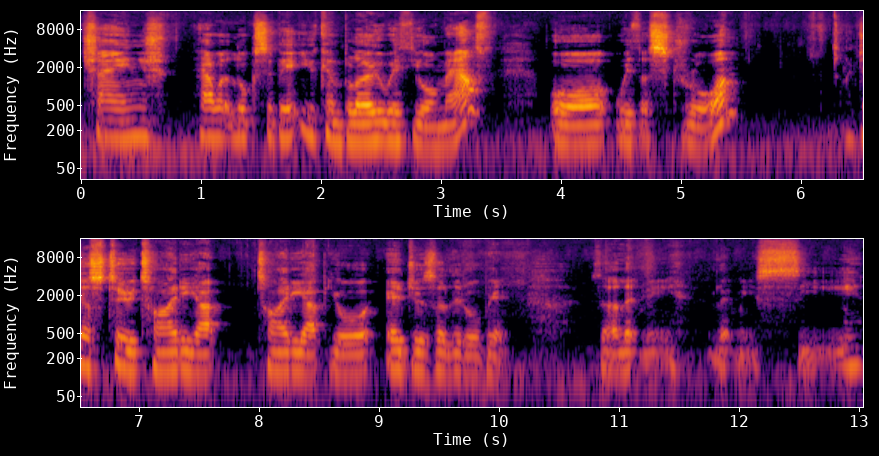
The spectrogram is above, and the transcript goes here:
change how it looks a bit, you can blow with your mouth or with a straw just to tidy up tidy up your edges a little bit. So let me let me see.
